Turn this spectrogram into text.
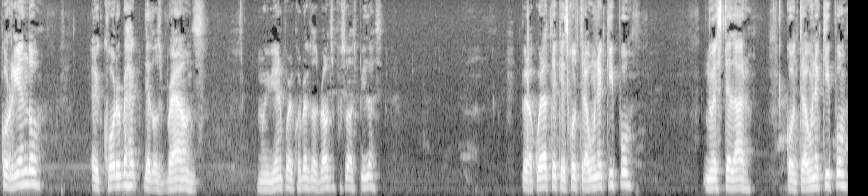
corriendo. El quarterback de los Browns. Muy bien por el quarterback de los Browns, se puso las pilas. Pero acuérdate que es contra un equipo no estelar. Contra un equipo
